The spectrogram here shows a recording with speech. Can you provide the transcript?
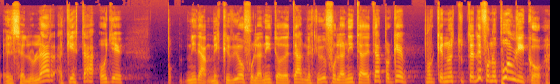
El celular, aquí está, oye, mira, me escribió fulanito de tal, me escribió fulanita de tal, ¿por qué? Porque no es tu teléfono público.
